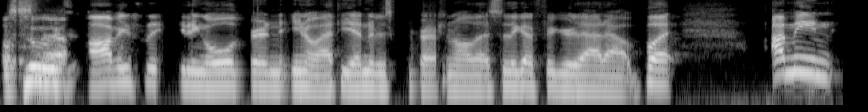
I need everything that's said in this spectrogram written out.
Oh, who's obviously getting older and you know at the end of his contract and all that. So they got to figure that out. But I mean,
